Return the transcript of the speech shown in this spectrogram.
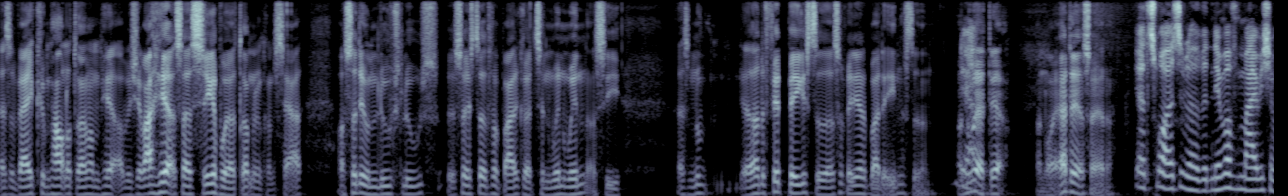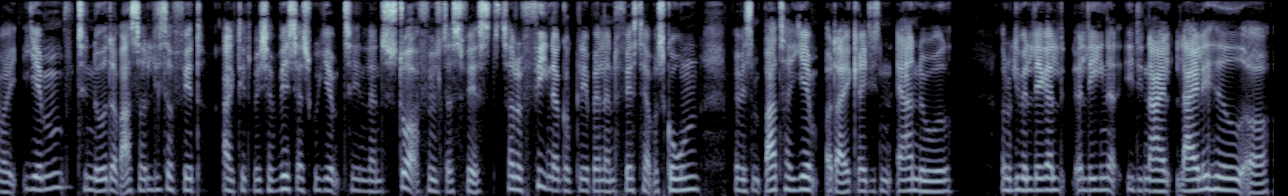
Altså være i København og drømme om her. Og hvis jeg var her, så er jeg sikker på, at jeg drømte om en koncert. Og så er det jo en lose-lose. Så i stedet for bare at gøre det til en win-win og sige, altså nu, jeg havde det fedt begge steder, og så vælger jeg bare det ene sted. Og ja. nu er jeg der. Og når jeg er der, så er jeg der. Jeg tror også, det have været nemmere for mig, hvis jeg var hjemme til noget, der var så lige så fedt-agtigt. Hvis jeg vidste, jeg skulle hjem til en eller anden stor fødselsdagsfest, så er det fint at gå glip af en eller anden fest her på skolen. Men hvis man bare tager hjem, og der ikke rigtig sådan er noget, og du alligevel ligger alene i din lej- lejlighed, og,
